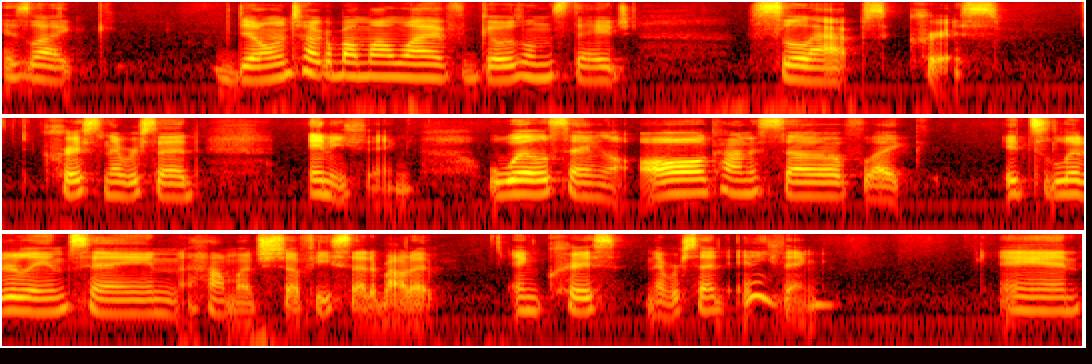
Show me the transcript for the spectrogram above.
is like, don't talk about my wife, goes on stage, slaps Chris. Chris never said anything. Will saying all kind of stuff, like it's literally insane how much stuff he said about it. And Chris never said anything. And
